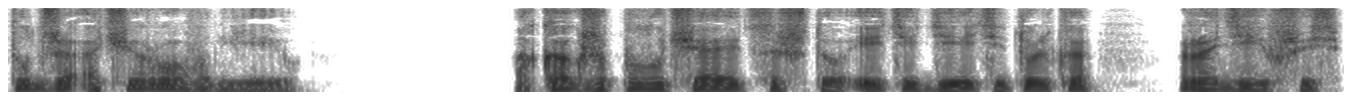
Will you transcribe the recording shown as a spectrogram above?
тут же очарован ею. А как же получается, что эти дети, только родившись,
